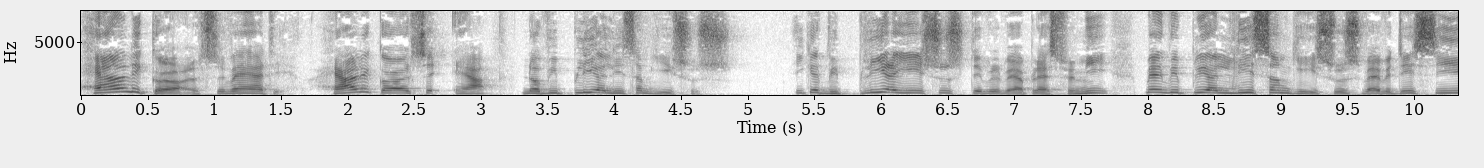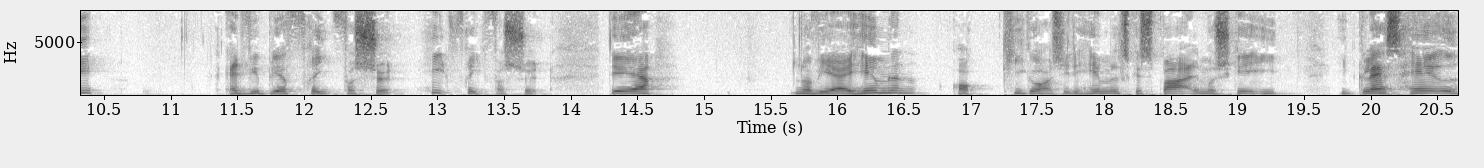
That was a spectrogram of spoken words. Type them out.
Herliggørelse, hvad er det? Herliggørelse er, når vi bliver ligesom Jesus. Ikke at vi bliver Jesus, det vil være blasfemi, men vi bliver ligesom Jesus. Hvad vil det sige? At vi bliver fri for synd helt fri for synd. Det er, når vi er i himlen og kigger os i det himmelske spejl, måske i, i glashavet,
